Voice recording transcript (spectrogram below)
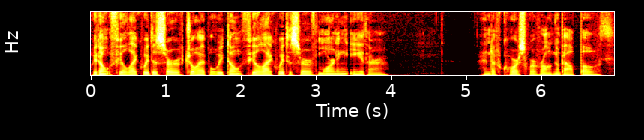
We don't feel like we deserve joy, but we don't feel like we deserve mourning either. And of course, we're wrong about both.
